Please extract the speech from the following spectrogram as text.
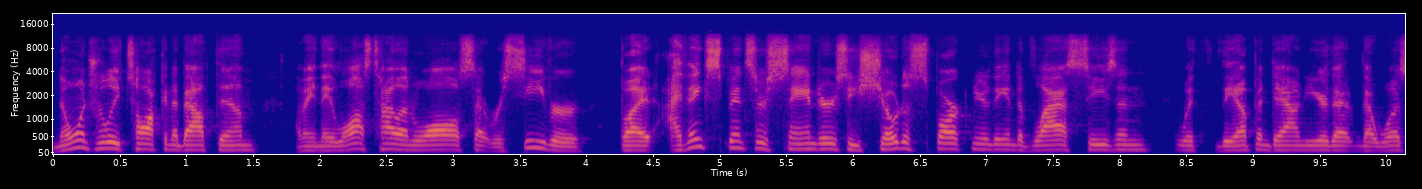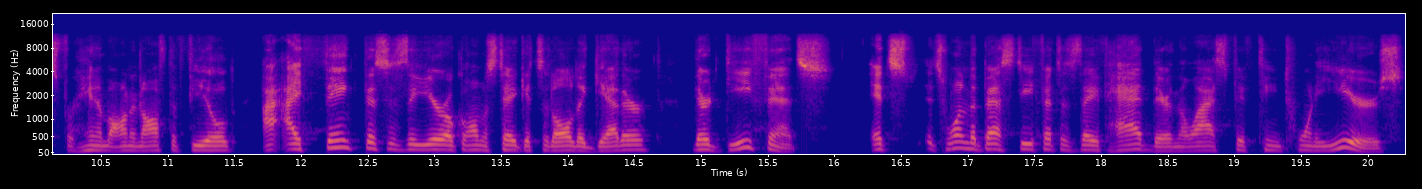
No one's really talking about them. I mean, they lost Tylan Wallace at receiver, but I think Spencer Sanders, he showed a spark near the end of last season with the up and down year that, that was for him on and off the field. I, I think this is the year Oklahoma State gets it all together. Their defense, it's it's one of the best defenses they've had there in the last 15, 20 years.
